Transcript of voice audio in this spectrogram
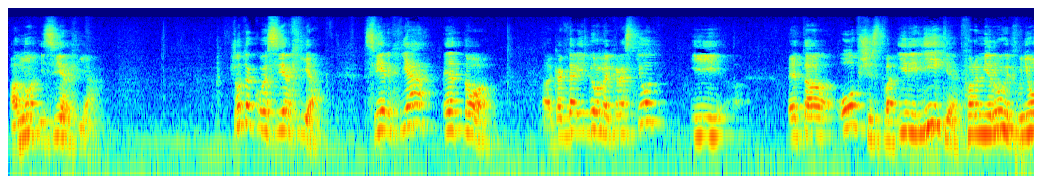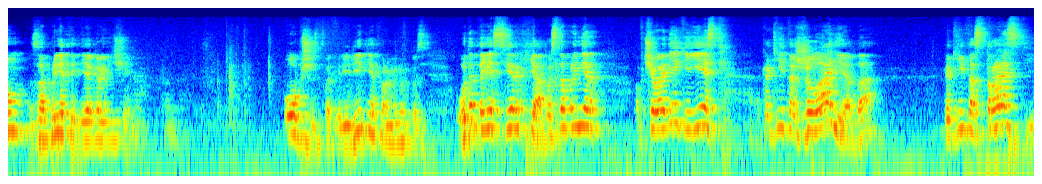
оно и сверх-я. Что такое сверх-я? Сверх-я – это а, когда ребенок растет, и это общество и религия формируют в нем запреты и ограничения. Общество и религия формируют. То есть, вот это есть сверх-я. То есть, например, в человеке есть какие-то желания, да, какие-то страсти,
